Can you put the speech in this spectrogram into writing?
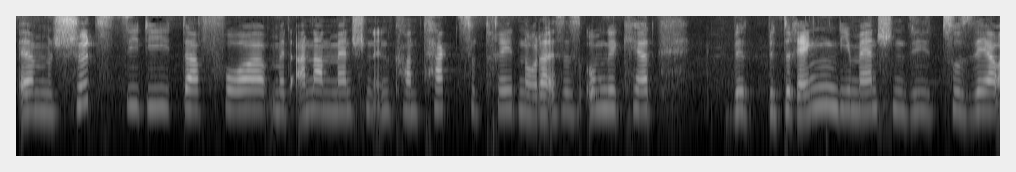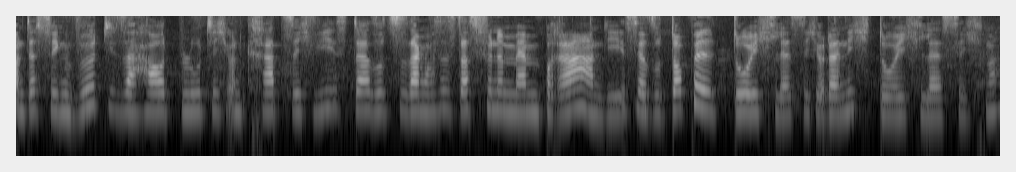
ähm, schützt sie die davor, mit anderen Menschen in Kontakt zu treten oder ist es umgekehrt? Bedrängen die Menschen sie zu sehr und deswegen wird diese Haut blutig und kratzig. Wie ist da sozusagen, was ist das für eine Membran? Die ist ja so doppelt durchlässig oder nicht durchlässig. Ne?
